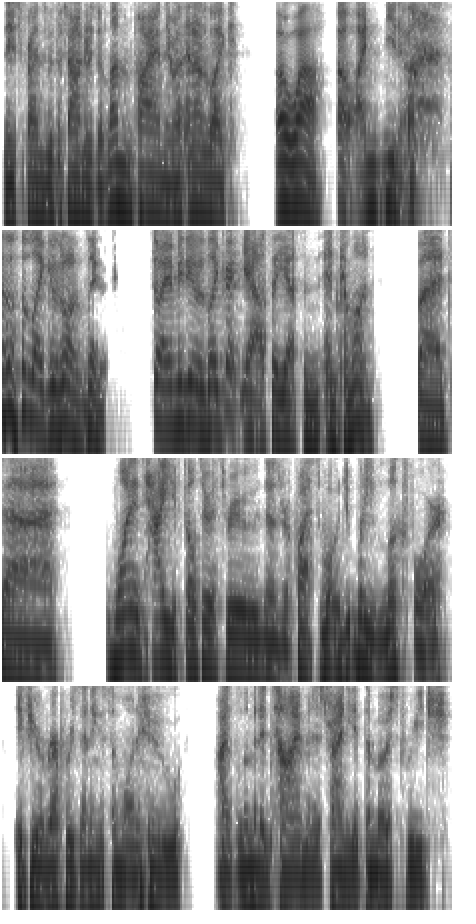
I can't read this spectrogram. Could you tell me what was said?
these friends with the founders at Lemon Pie, and they were, and I was like, oh wow, oh, I, you know, like it was one of those things. So I immediately was like, great, yeah, I'll say yes and, and come on. But uh, one is how do you filter through those requests? What would you, what do you look for if you're representing someone who has limited time and is trying to get the most reach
